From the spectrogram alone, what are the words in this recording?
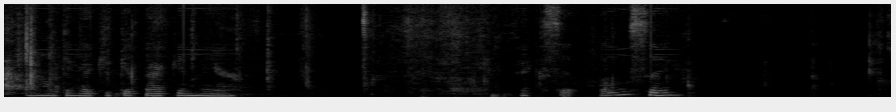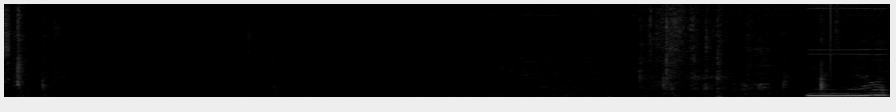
I don't think I could get back in there fix it, but we'll see. Mm,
